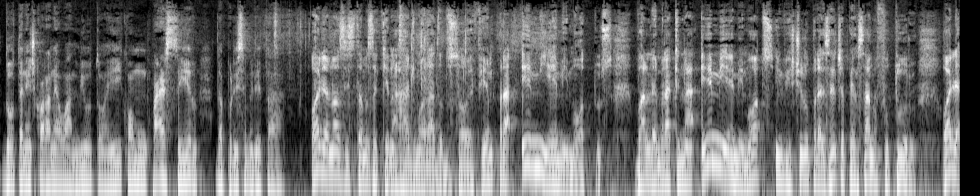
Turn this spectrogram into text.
do Tenente Coronel Hamilton aí como um parceiro da Polícia Militar. Olha, nós estamos aqui na Rádio Morada do Sol FM para MM Motos. Vale lembrar que na MM Motos, investir no presente é pensar no futuro. Olha,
